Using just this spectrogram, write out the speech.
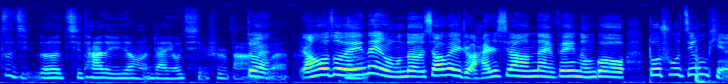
自己的其他的一些网站有启示吧。对然后作为嗯内容的消费者，还是希望奈飞能够多出精品，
